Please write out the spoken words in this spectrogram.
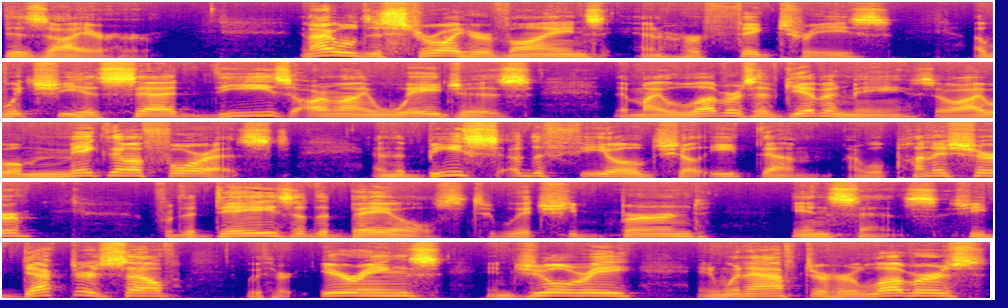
desire her. And I will destroy her vines and her fig trees, of which she has said, These are my wages that my lovers have given me, so I will make them a forest, and the beasts of the field shall eat them. I will punish her for the days of the Baals to which she burned incense. She decked herself with her earrings and jewelry and went after her lovers.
